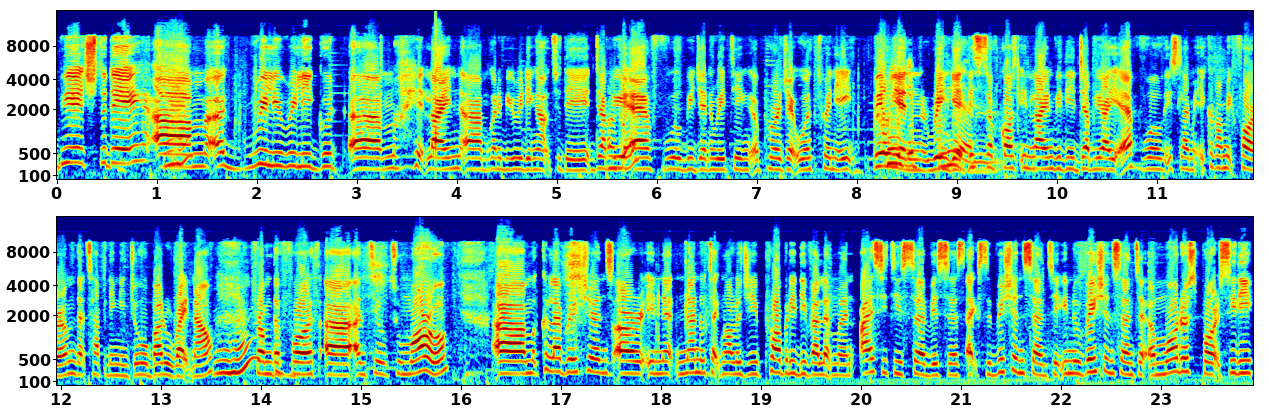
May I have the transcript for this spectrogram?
BH today, um, a really, really good um, headline I'm going to be reading out today. WF will be generating a project worth 28 billion 28 ringgit. billion. This is, of course, in line with the WIEF, World Islamic Economic Forum, that's happening in Johor Bahru right now from the 4th uh, until tomorrow. Um, collaborations are in nanotechnology, property development, ICT services, exhibition center, innovation center, a motorsport city.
